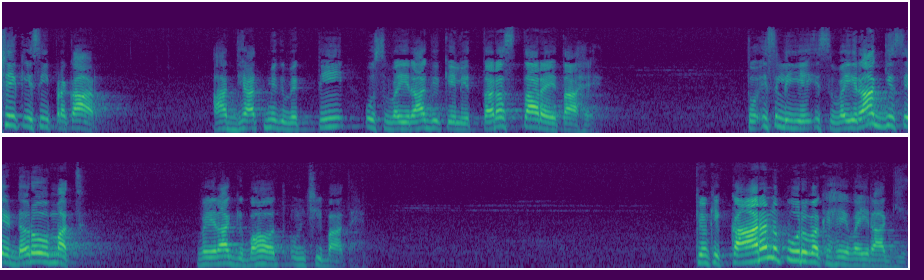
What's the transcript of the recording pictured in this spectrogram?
ठीक इसी प्रकार आध्यात्मिक व्यक्ति उस वैराग्य के लिए तरसता रहता है। तो इसलिए इस वैराग्य से डरो मत। वैराग्य बहुत ऊँची बात है। क्योंकि कारण पूर्वक है वैराग्य।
